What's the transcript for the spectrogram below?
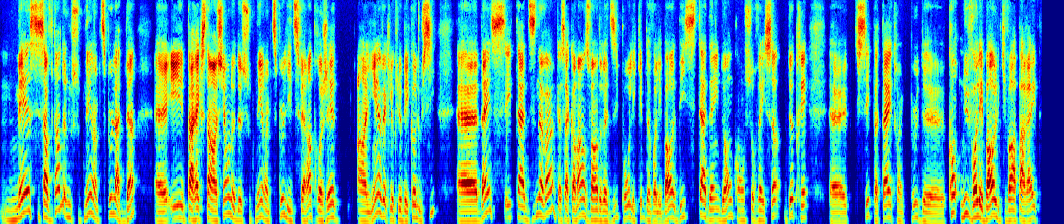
Mais si ça vous tente de nous soutenir un petit peu là-dedans, et par extension, de soutenir un petit peu les différents projets en lien avec le club école aussi, euh, ben, c'est à 19h que ça commence vendredi pour l'équipe de volleyball des citadins. Donc, on surveille ça de près. Euh, qui sait peut-être un peu de contenu volleyball qui va apparaître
